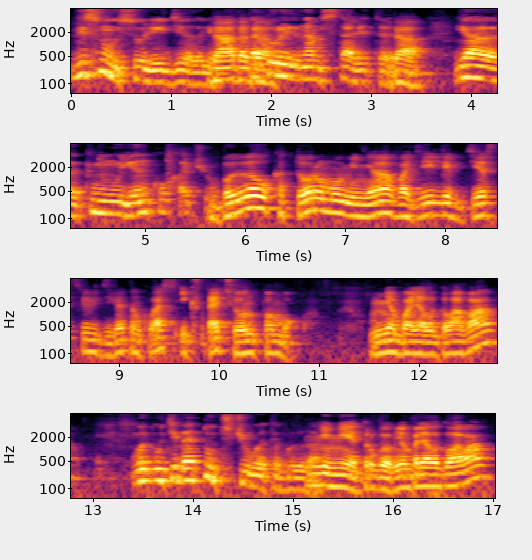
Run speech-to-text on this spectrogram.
весной с Олей делали. Да, да, да. который нам ставит. Да. Я к нему Ленку хочу. Был, которому меня водили в детстве в девятом классе, и, кстати, он помог. У меня болела голова. Вот у тебя тут с чего-то было. Не, не, другой. У меня болела голова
